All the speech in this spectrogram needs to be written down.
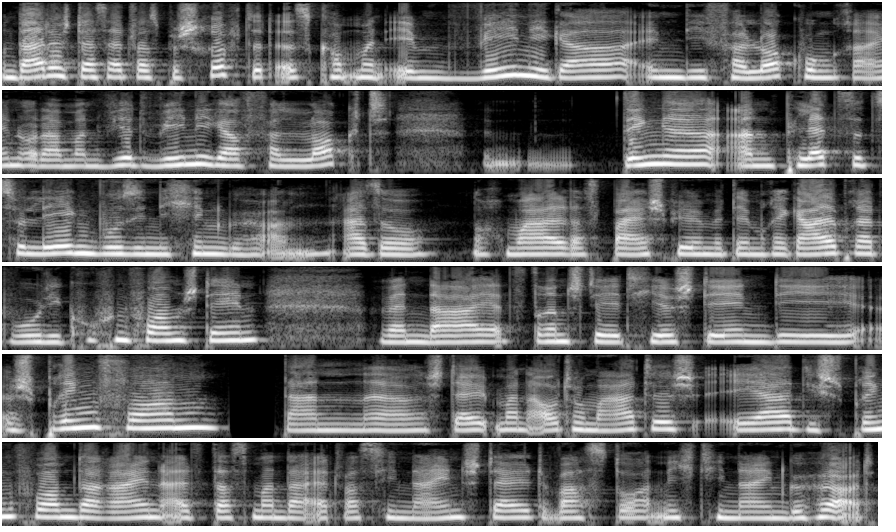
Und dadurch, dass etwas beschriftet ist, kommt man eben weniger in die Verlockung rein oder man wird weniger verlockt, Dinge an Plätze zu legen, wo sie nicht hingehören. Also nochmal das Beispiel mit dem Regalbrett, wo die Kuchenformen stehen. Wenn da jetzt drin steht, hier stehen die Springformen, dann äh, stellt man automatisch eher die Springform da rein, als dass man da etwas hineinstellt, was dort nicht hineingehört.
